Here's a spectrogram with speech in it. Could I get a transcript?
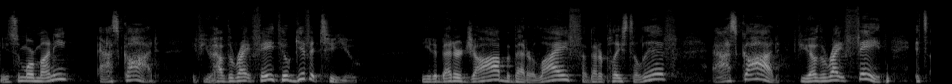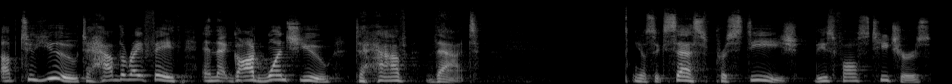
Need some more money? Ask God. If you have the right faith, He'll give it to you. Need a better job, a better life, a better place to live? Ask God. If you have the right faith, it's up to you to have the right faith and that God wants you to have that. You know, success, prestige, these false teachers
